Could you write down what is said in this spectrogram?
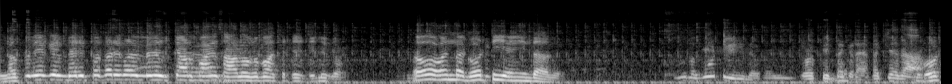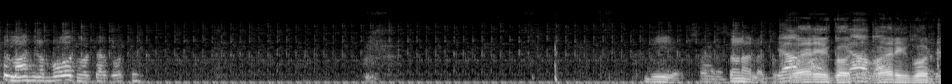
लपने के चार पाँच सालों के बाद गोटी है बहुत जी। सोना लग very good very good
